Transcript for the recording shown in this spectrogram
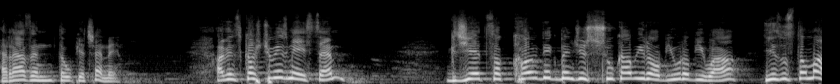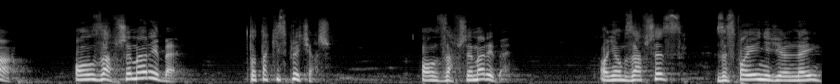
razem to upieczemy. A więc Kościół jest miejscem, gdzie cokolwiek będziesz szukał i robił, robiła, Jezus to ma. On zawsze ma rybę. To taki spryciarz. On zawsze ma rybę. On ją zawsze z, ze swojej niedzielnej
